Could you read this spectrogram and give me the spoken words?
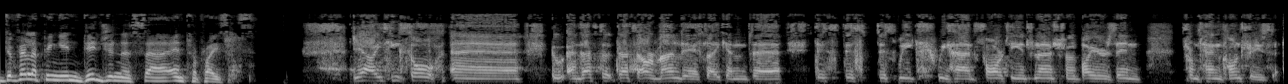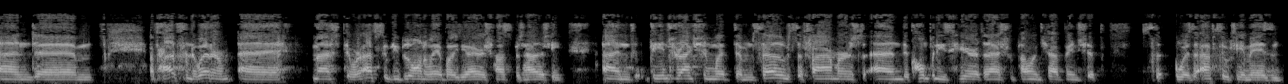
developing indigenous uh, enterprises. Yeah, I think so, uh, and that's that's our mandate. Like, and uh, this this this week we had forty international buyers in from ten countries, and um, apart from the weather. Uh, Matt, they were absolutely blown away by the Irish hospitality and the interaction with themselves, the farmers and the companies here at the National Ploughing Championship was absolutely amazing.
